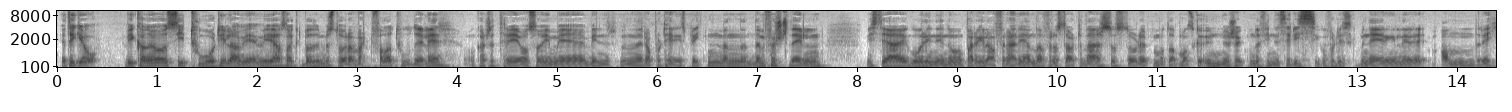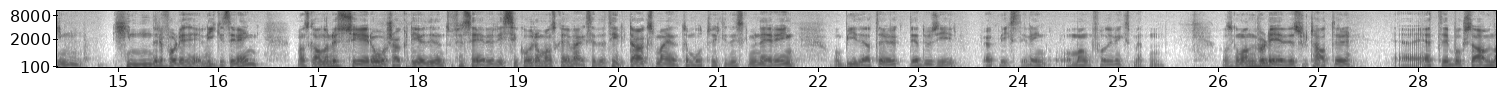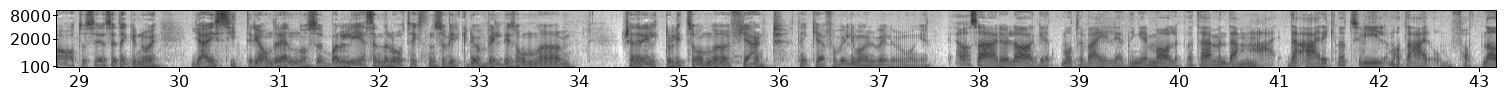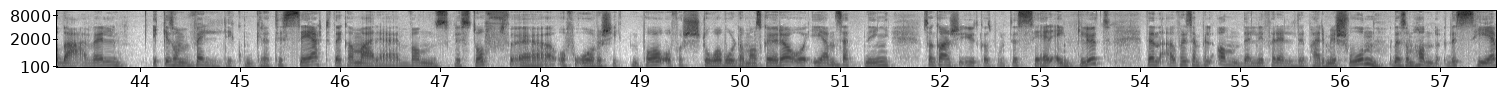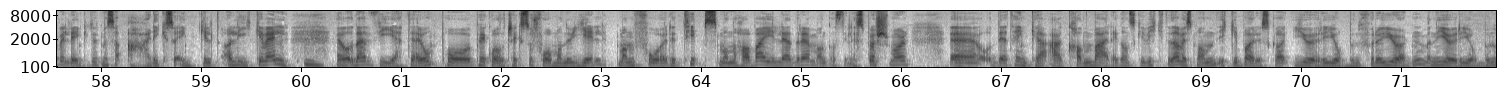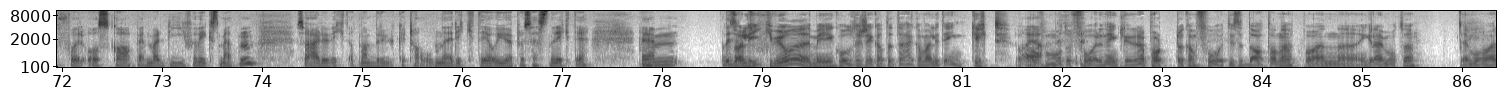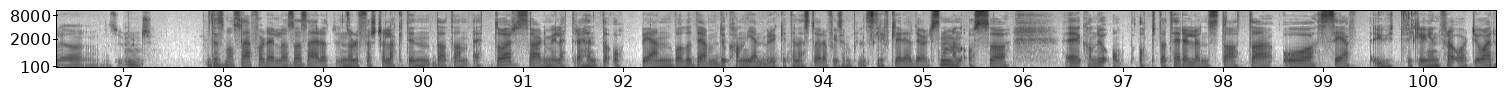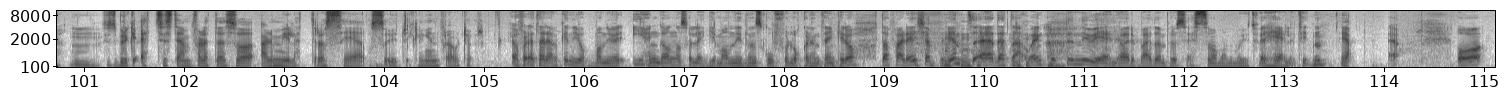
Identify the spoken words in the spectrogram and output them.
Jeg tenker Vi kan jo si to år til. Vi, vi har snakket på at Den består av hvert fall av to deler, og kanskje tre også i med med rapporteringsplikten. Men den første delen, hvis jeg går inn i noen paragrafer her igjen, da, for å starte der, så står det på en måte at man skal undersøke om det finnes risiko for diskriminering eller andre hindre for likestilling. Man skal analysere årsaker til å identifisere risikoer, og man skal iverksette tiltak som er egnet til å motvirke diskriminering og bidra til økt det du sier, økt likestilling og mangfold i virksomheten. Og så skal man vurdere resultater etter bokstavene A til C. Så jeg tenker når jeg sitter i andre enden og bare leser denne lovteksten, så virker det jo veldig sånn uh, generelt og litt sånn eh, fjernt, tenker jeg, for veldig mange. Veldig mange. Ja, så er det jo laget måte, veiledninger, male på dette, men det er, det er ikke noe tvil om at det er omfattende. Og det er vel ikke sånn veldig konkretisert. Det kan være vanskelig stoff eh, å få oversikten på og forstå hvordan man skal gjøre. Og én setning som kanskje i utgangspunktet ser enkel ut, den er f.eks. andelen i foreldrepermisjon. Det, handler, det, ser veldig enkelt ut, men så er det ikke så enkelt allikevel. Mm. Og der vet jeg jo, på, på Equality Check så får man jo hjelp, man får tips, man har veiledere, man kan stille spørsmål. Eh, og det tenker jeg er, kan være ganske viktig, da, hvis man ikke bare skal gjøre jobben for å gjøre den, men gjøre jobben for å skape en verdi for virksomheten så er det jo viktig at man bruker tallene riktig og gjør prosessen riktig. Um, da liker vi jo det med Equality Check at dette her kan være litt enkelt. At man på en måte får en enklere rapport og kan få ut disse dataene på en, en grei måte. Det må være supert. Mm. Det som også er fordelen hos oss, er at når du først har lagt inn dataen ett år, så er det mye lettere å hente opp igjen både det du kan gjenbruke til neste år, f.eks. den skriftlige redegjørelsen, men også eh, kan du oppdatere lønnsdata og se utviklingen fra år til år. Mm. Hvis du bruker ett system for dette, så er det mye lettere å se også utviklingen fra år til år. Ja, for dette er jo ikke en jobb man gjør én gang, og så legger man i den skuff og lukker den og tenker åh, det er ferdig, kjempefint. Eh, dette er jo en kontinuerlig arbeid og en prosess som man må utføre hele tiden. Ja. ja. Og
